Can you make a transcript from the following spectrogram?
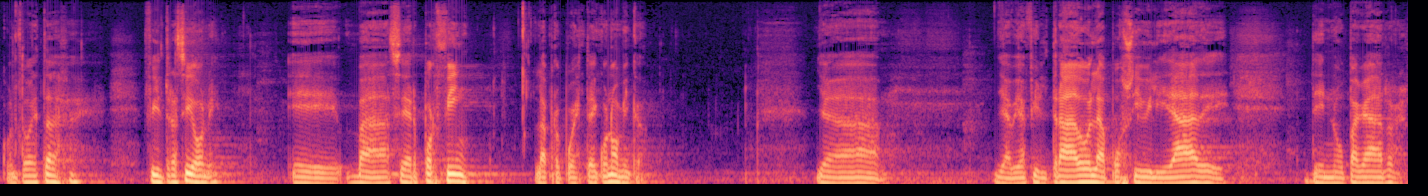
con todas estas filtraciones, eh, va a hacer por fin la propuesta económica. Ya, ya había filtrado la posibilidad de, de no pagar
